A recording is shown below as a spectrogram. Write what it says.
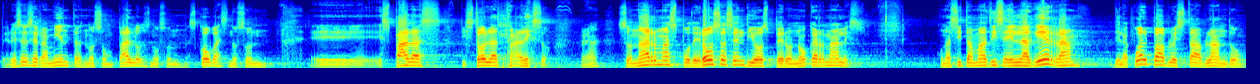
pero esas herramientas no son palos, no son escobas, no son eh, espadas, pistolas, nada de eso. Son armas poderosas en Dios, pero no carnales. Una cita más dice, en la guerra de la cual Pablo está hablando,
